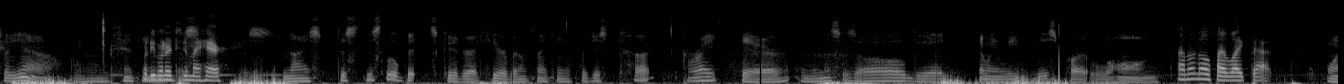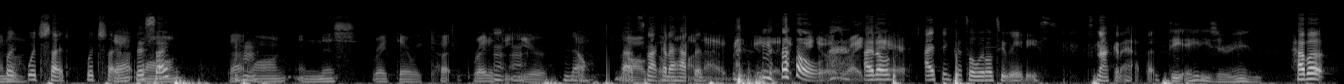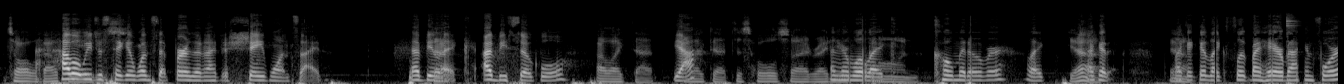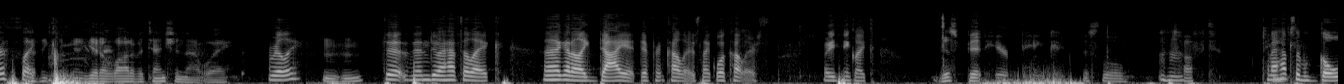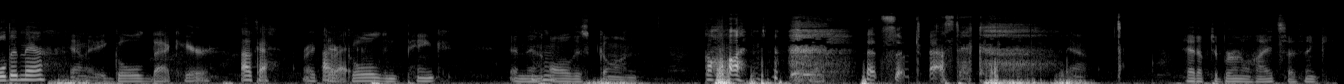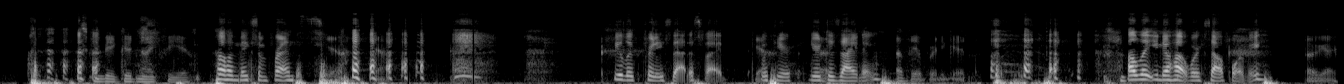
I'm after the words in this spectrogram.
So yeah. I'm What do you want to do to my hair? This nice, this this little bit's good right here, but I'm thinking if we just cut right there, and then this is all good, and we leave this part long. I don't know if I like that. Why Wait, not? which side? Which side? that this side? long, that Mhm. long, and this right there we cut right at Mm-mm. the ear. No, that's Oh, not gonna come on, happen. That'd be good if we No, right I don't. there. I think that's a little too 80s. It's not gonna happen. The 80s are in. How about It's all about. how about we just take it one step further and I just shave one side? That'd be like I'd be so cool. I like that. Yeah? I like that. This whole side right here. And here. then we'll, like, gone. comb it over like Yeah. I could yeah. like I could like flip my hair back and forth Like I like think you're gonna get a lot of attention that way. really. Mm-hmm. Do, then do I have to like then I gotta like dye it different colors like what colors? What do you think like? This bit here, pink. This little Mhm. tuft. Can I have some gold in there? Yeah, maybe gold back here, Okay, right there, right. gold and pink, and then Mhm. all this gone. gone. That's so drastic. Yeah. Head up to Bernal Heights. I think it's gonna be a good night for you. I'll make some friends. Yeah. yeah. You look pretty satisfied Yeah. with your your Uh, designing. I feel pretty good. I'll let you know how it works out for me. Okay.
